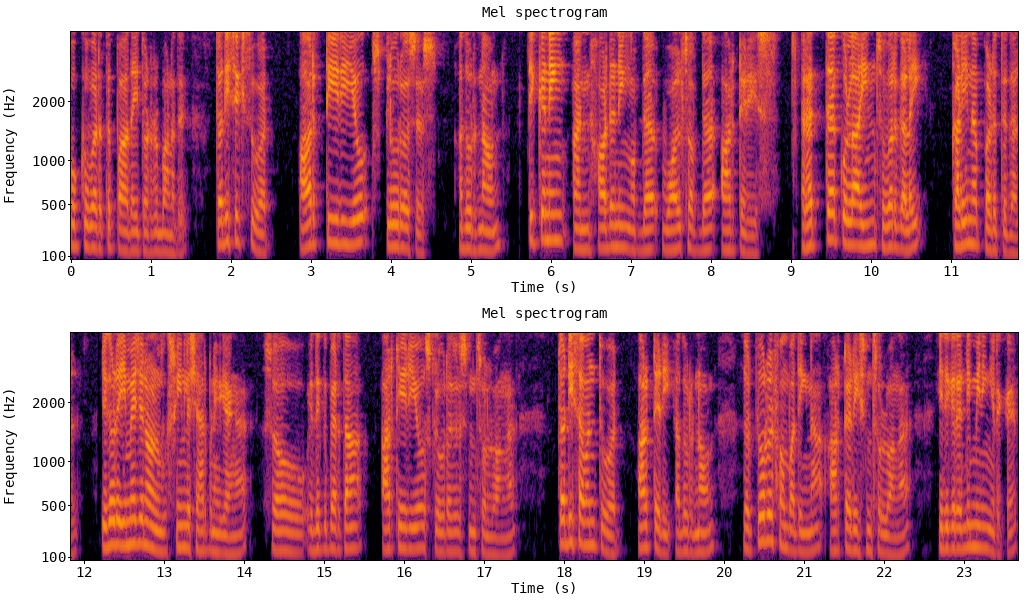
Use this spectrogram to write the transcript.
போக்குவரத்து பாதை தொடர்பானது. தேர்ட்டி சிக்ஸ் வேர்ட் ஆர்டீரியோ ஸ்க்ளூரோசிஸ் அது ஒரு noun thickening and hardening of the walls of the arteries இரத்த குழாயின் சுவர்களை கடினப்படுத்துதல். இதோட இமேஜை நான் உங்களுக்கு ஸ்க்ரீனில் ஷேர் பண்ணியிருக்கேங்க. ஸோ இதுக்கு பேர் தான் ஆர்டீரியோ ஸ்க்ளூரோசிஸ்ன்னு சொல்லுவாங்க. தேர்ட்டி செவன்த் வேர்ட் ஆர்டரி அது ஒரு நவுன் இதோட ப்ளூரல் ஃபார்ம் பார்த்தீங்கன்னா ஆர்டரிஸ்ன்னு சொல்லுவாங்க. இதுக்கு ரெண்டு மீனிங் இருக்குது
